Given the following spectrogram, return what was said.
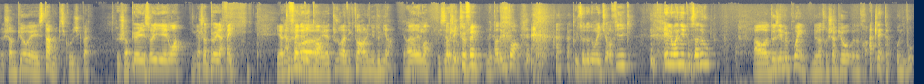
Le champion est stable psychologiquement. Le champion, il est solide, il est droit. Il Le champion, il a faim. il a la toujours, de euh, victoire. il a toujours la victoire en ligne de mire. Regardez-moi. Moi, j'ai que faim, mais pas de victoire. Plus de nourriture physique. Éloignez tout ça de vous. Alors, deuxième point de notre champion, notre athlète au niveau.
